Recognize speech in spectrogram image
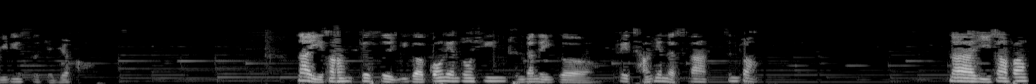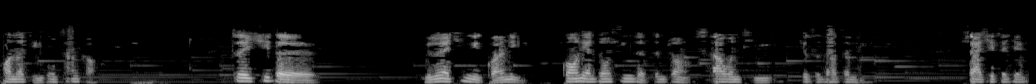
一定是解决好。那以上就是一个光电中心存在的一个最常见的四大症状。那以上方法呢，仅供参考。这一期的美容院经理管理光电中心的症状十大问题，就是到这里。下期再见。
